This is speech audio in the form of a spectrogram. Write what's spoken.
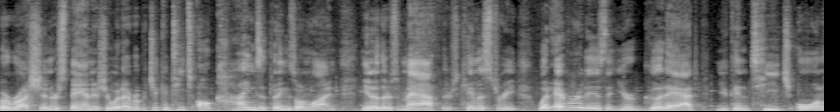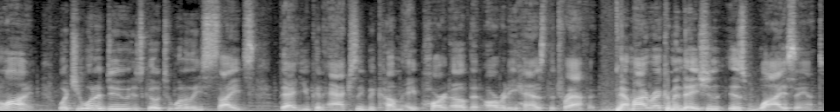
or Russian or Spanish or whatever but you can teach all kinds of things online. You know there's math there's chemistry. Whatever it is that you're good at you can teach online. What you want to do is go to one of these sites that you can actually become a part of that already has the traffic. Now my recommendation is Wyzant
